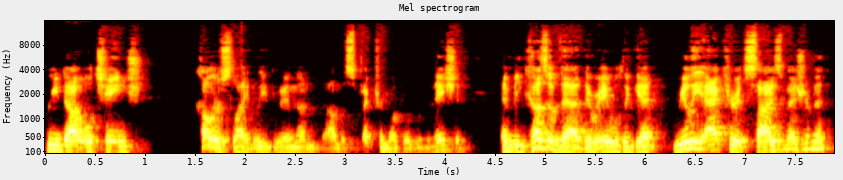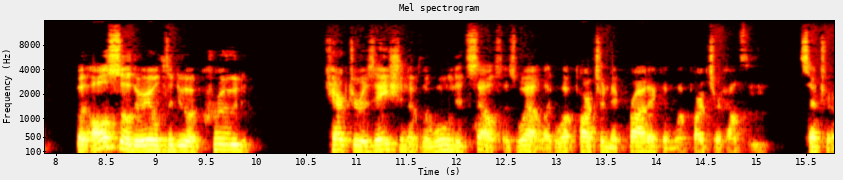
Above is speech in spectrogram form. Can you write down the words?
green dot will change color slightly depending on, on the spectrum of illumination. And because of that, they were able to get really accurate size measurement, but also they were able to do a crude characterization of the wound itself as well, like what parts are necrotic and what parts are healthy, etc.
